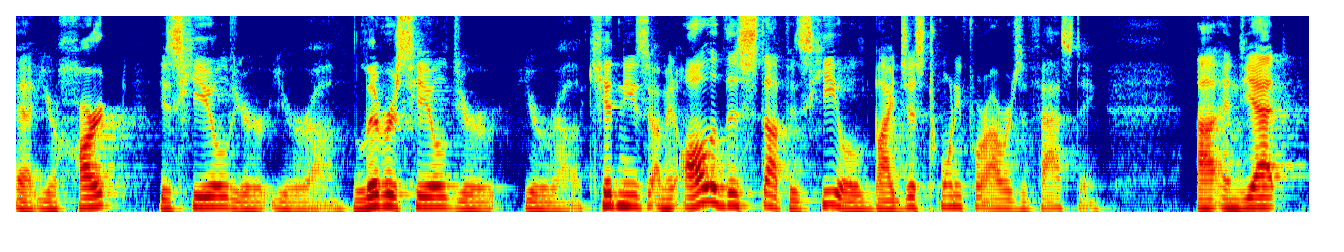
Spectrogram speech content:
uh, your heart is healed, your your uh, liver's healed, your your uh, kidneys. I mean, all of this stuff is healed by just 24 hours of fasting. Uh, and yet,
